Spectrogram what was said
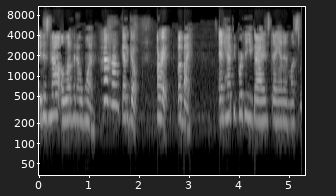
it is now 11:01. Haha, gotta go. All right, bye bye, and happy birthday, you guys, Dianna and Lesli.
